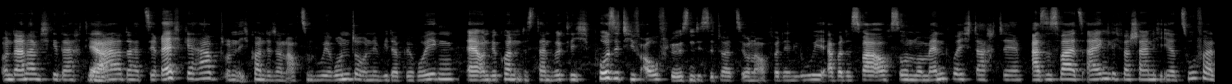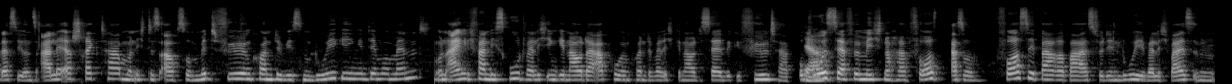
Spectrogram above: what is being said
Und dann habe ich gedacht, ja, ja, da hat sie recht gehabt und ich konnte dann auch zum Louis runter und ihn wieder beruhigen. Äh, und wir konnten das dann wirklich positiv auflösen, die Situation auch für den Louis. Aber das war auch so ein Moment, wo ich dachte, also es war jetzt eigentlich wahrscheinlich eher Zufall, dass sie uns alle erschreckt haben und ich das auch so mitfühlen konnte, wie es dem Louis ging in dem Moment. Und eigentlich fand ich es gut, weil ich ihn genau da abholen konnte, weil ich genau dasselbe gefühlt habe. Obwohl ja. es ja für mich noch hervor, also vorsehbarer war als für den Louis, weil ich weiß, im,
